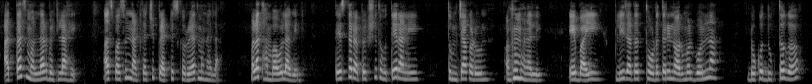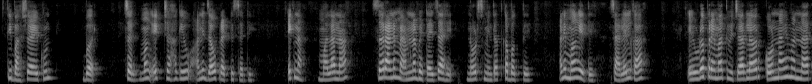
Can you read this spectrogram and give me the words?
आत्ताच मल्हार भेटला आहे. आजपासून नाटकाची प्रॅक्टिस करूयात म्हणाला. मला थांबावं लागेल. तेच तर अपेक्षित होते राणी तुमच्याकडून. अनु म्हणाली ए बाई प्लीज आता थोडं तरी नॉर्मल बोल ना. डोकं दुखतं ग ती भाषा ऐकून. बर चल मग एक चहा घेऊ आणि जाऊ प्रॅक्टिससाठी. एक ना मला ना सर आणि मॅमना भेटायचं आहे. नोट्स मिळतात का बघते. आणि मग येते. चालेल का? एवढं प्रेमात विचारल्यावर कोण नाही म्हणणार.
